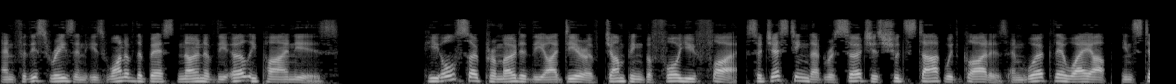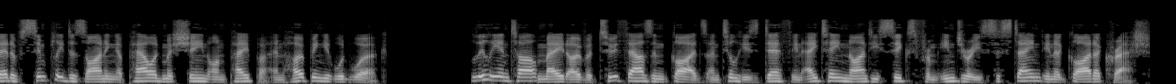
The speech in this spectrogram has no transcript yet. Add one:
and for this reason is one of the best known of the early pioneers. He also promoted the idea of jumping before you fly, suggesting that researchers should start with gliders and work their way up, instead of simply designing a powered machine on paper and hoping it would work. Lilienthal made over 2,000 glides until his death in 1896 from injuries sustained in a glider crash.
